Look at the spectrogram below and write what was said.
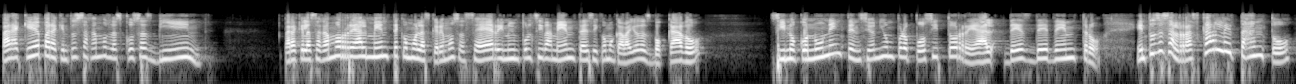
¿Para qué? Para que entonces hagamos las cosas bien. Para que las hagamos realmente como las queremos hacer y no impulsivamente, así como caballo desbocado, sino con una intención y un propósito real desde dentro. Entonces, al rascarle tanto,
